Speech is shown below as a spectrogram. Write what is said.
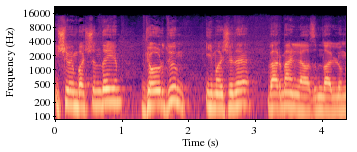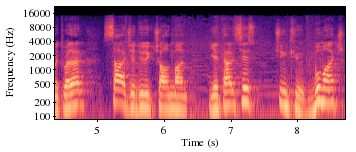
işimin başındayım, gördüm imajını vermen lazım Dalil Ümitveler. Sadece düdük çalman yetersiz. Çünkü bu maç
